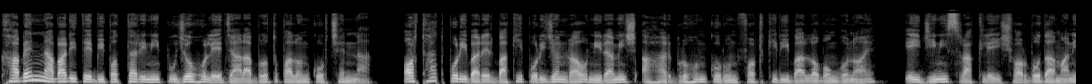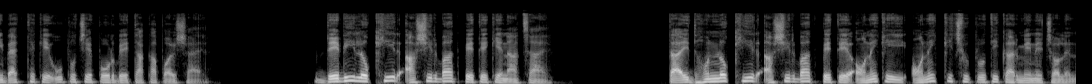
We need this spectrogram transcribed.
খাবেন না বাড়িতে বিপত্তারিণী পুজো হলে যাঁরা ব্রত পালন করছেন না অর্থাৎ পরিবারের বাকি পরিজনরাও নিরামিষ আহার গ্রহণ করুন, ফটকিরি বা লবঙ্গ নয়। এই জিনিস রাখলেই সর্বদা মানিব্যাগ থেকে উপচে পড়বে টাকা পয়সায় দেবী লক্ষ্মীর আশীর্বাদ পেতে কে না চায়? তাই ধনলক্ষ্মীর আশীর্বাদ পেতে অনেকেই অনেক কিছু প্রতিকার মেনে চলেন।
